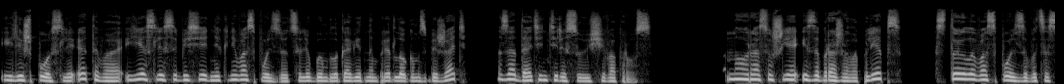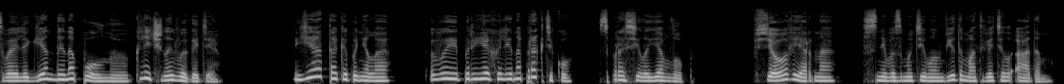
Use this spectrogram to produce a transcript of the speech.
и лишь после этого, если собеседник не воспользуется любым благовидным предлогом сбежать, задать интересующий вопрос. Но раз уж я изображала плебс, стоило воспользоваться своей легендой на полную, к личной выгоде. «Я так и поняла. Вы приехали на практику?» — спросила я в лоб. «Все верно», — с невозмутимым видом ответил Адам.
